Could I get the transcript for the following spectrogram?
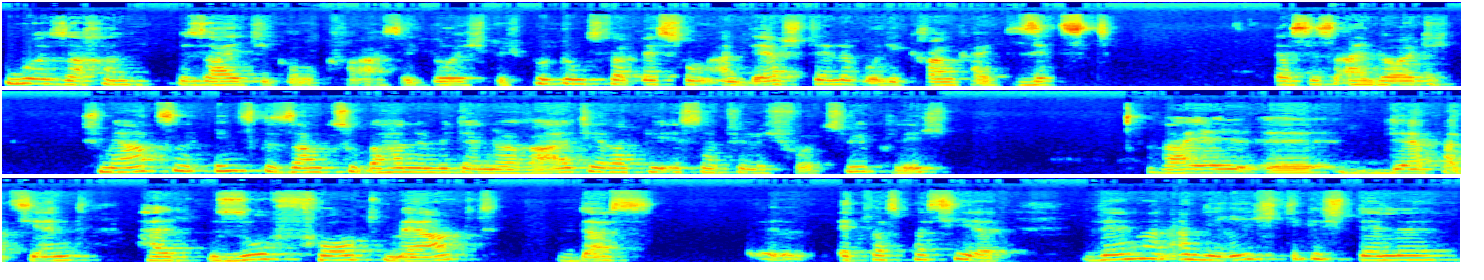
Ursachenbeseitigung quasi durch Durchblutungsverbesserung an der Stelle, wo die Krankheit sitzt. Das ist eindeutig. Schmerzen insgesamt zu behandeln mit der Neuraltherapie ist natürlich vorzüglich, weil äh, der Patient halt sofort merkt, dass äh, etwas passiert. Wenn man an die richtige Stelle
